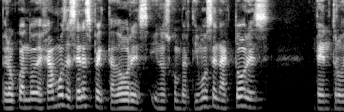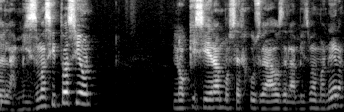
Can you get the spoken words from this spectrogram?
Pero cuando dejamos de ser espectadores y nos convertimos en actores, dentro de la misma situación, no quisiéramos ser juzgados de la misma manera.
